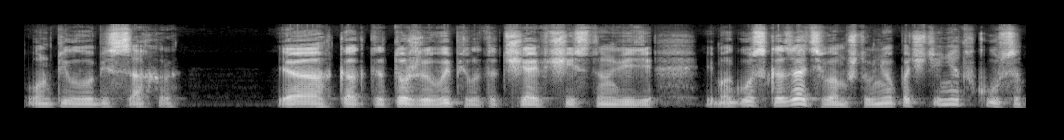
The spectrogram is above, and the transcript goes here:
Он пил его без сахара. Я как-то тоже выпил этот чай в чистом виде, и могу сказать вам, что у него почти нет вкуса.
